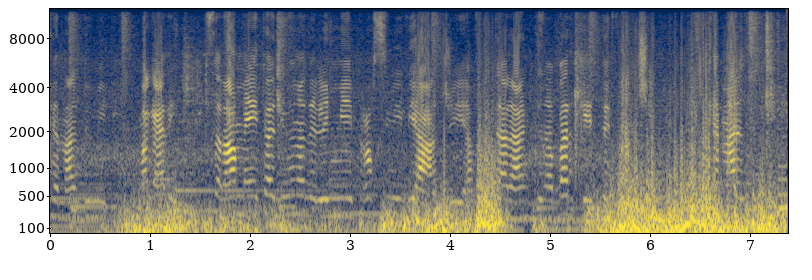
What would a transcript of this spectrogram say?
Canale du Midi magari sarà meta di uno dei miei prossimi viaggi affittare anche una barchetta e farci il canale du Midi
